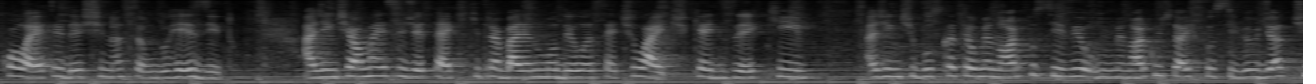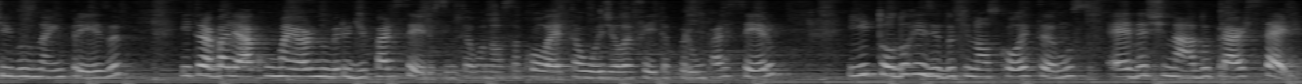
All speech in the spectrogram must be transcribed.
coleta e destinação do resíduo. A gente é uma ECG Tech que trabalha no modelo Asset Light, quer dizer que a gente busca ter o menor possível, a menor quantidade possível de ativos na empresa e trabalhar com o maior número de parceiros. Então a nossa coleta hoje ela é feita por um parceiro e todo o resíduo que nós coletamos é destinado para a Arceli,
